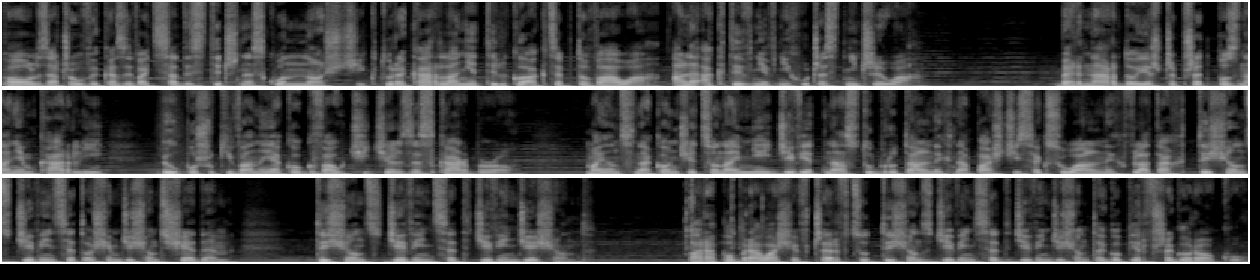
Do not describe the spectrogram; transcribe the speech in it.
Paul zaczął wykazywać sadystyczne skłonności, które Karla nie tylko akceptowała, ale aktywnie w nich uczestniczyła. Bernardo jeszcze przed poznaniem Carli był poszukiwany jako gwałciciel ze Scarborough, mając na koncie co najmniej 19 brutalnych napaści seksualnych w latach 1987-1990. Para pobrała się w czerwcu 1991 roku,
